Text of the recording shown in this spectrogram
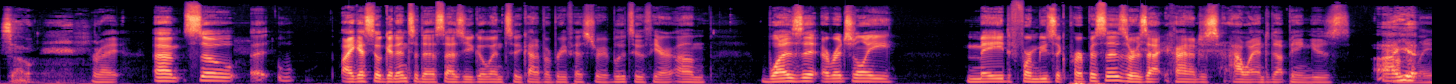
So, Right. Um, so uh, I guess you'll get into this as you go into kind of a brief history of Bluetooth here. Um, was it originally made for music purposes, or is that kind of just how it ended up being used? Uh, yeah.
